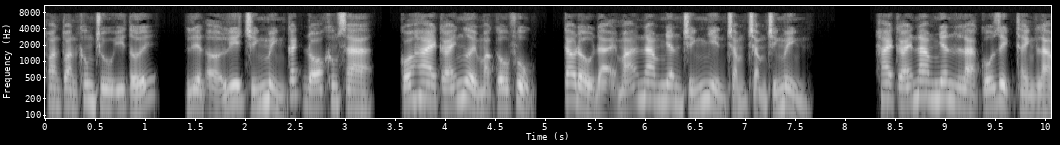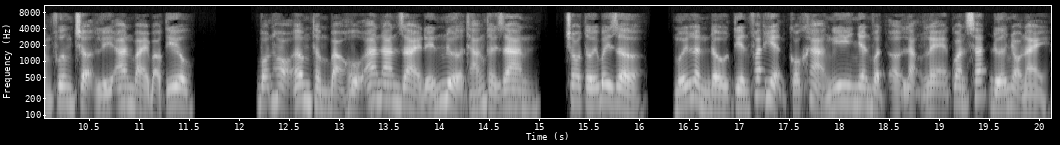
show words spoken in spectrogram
hoàn toàn không chú ý tới, liền ở ly chính mình cách đó không xa, có hai cái người mặc câu phục, cao đầu đại mã nam nhân chính nhìn chằm chằm chính mình. Hai cái nam nhân là cố dịch thành làm phương trợ lý an bài bảo tiêu. Bọn họ âm thầm bảo hộ an an dài đến nửa tháng thời gian, cho tới bây giờ, mới lần đầu tiên phát hiện có khả nghi nhân vật ở lặng lẽ quan sát đứa nhỏ này.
